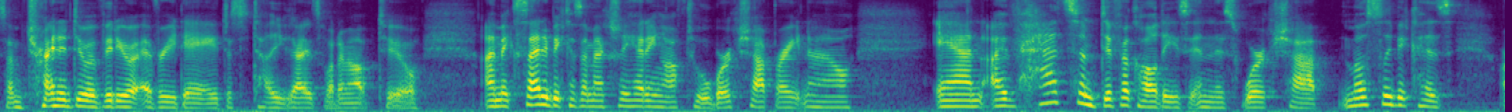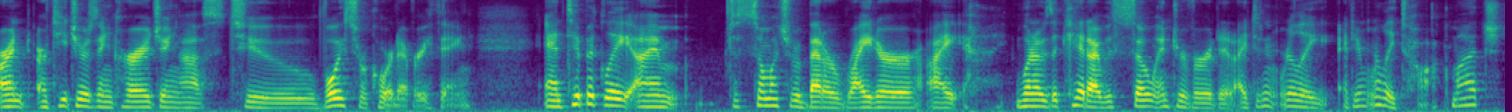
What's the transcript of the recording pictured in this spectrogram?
So, I'm trying to do a video every day just to tell you guys what I'm up to. I'm excited because I'm actually heading off to a workshop right now. And I've had some difficulties in this workshop, mostly because our, our teacher is encouraging us to voice record everything. And typically, I'm just so much of a better writer. I when I was a kid, I was so introverted. I didn't really I didn't really talk much.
